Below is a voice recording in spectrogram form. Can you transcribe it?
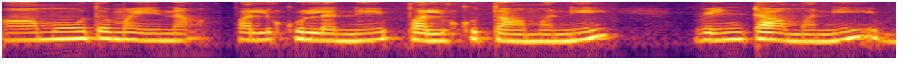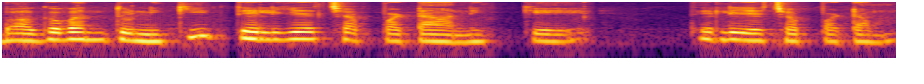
ఆమోదమైన పలుకులనే పలుకుతామని వింటామని భగవంతునికి తెలియచెప్పటానికే తెలియచెప్పటం.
